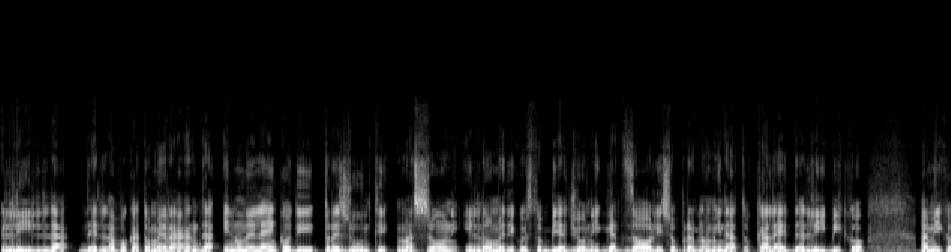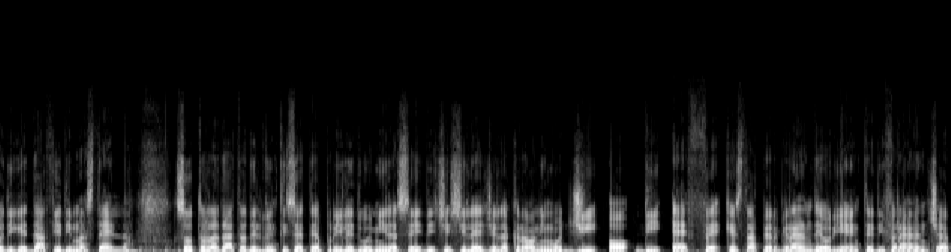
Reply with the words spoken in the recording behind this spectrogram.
Lilla dell'avvocato Miranda in un elenco di presunti massoni. Il nome di questo Biagioni Gazzoli, soprannominato Khaled Libico, amico di Gheddafi e di Mastella. Sotto la data del 27 aprile 2016 si legge l'acronimo GODF che sta per Grande Oriente di Francia.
